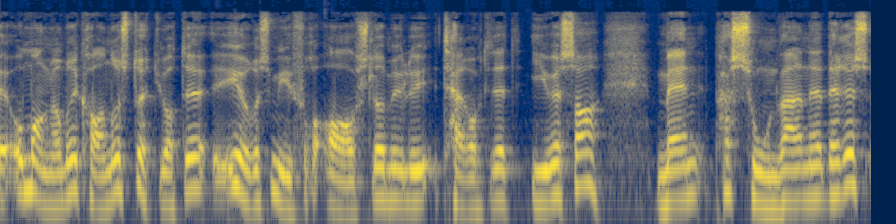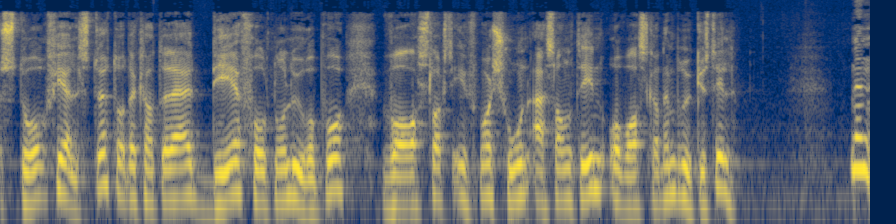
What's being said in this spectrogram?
Og mange amerikanere støtter jo at det gjøres mye for å avsløre mulig terroraktivitet i USA. Men personvernet deres står fjellstøtt, og det er klart at det er det folk nå lurer på. Hva slags informasjon er samlet inn, og hva skal den brukes til? Men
